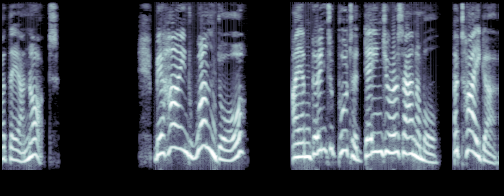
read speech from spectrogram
but they are not. Behind one door, I am going to put a dangerous animal, a tiger.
